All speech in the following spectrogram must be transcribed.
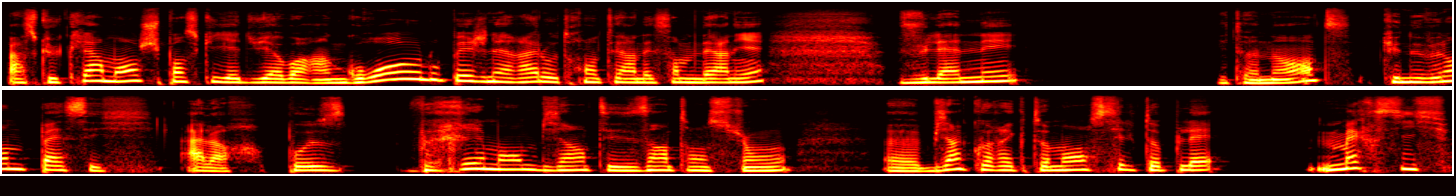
Parce que clairement, je pense qu'il y a dû y avoir un gros loupé général au 31 décembre dernier, vu l'année étonnante que nous venons de passer. Alors, pose vraiment bien tes intentions, euh, bien correctement, s'il te plaît. Merci.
